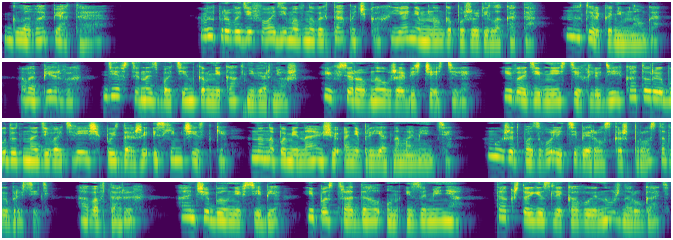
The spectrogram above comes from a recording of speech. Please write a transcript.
Глава пятая. Выпроводив Вадима в новых тапочках, я немного пожурила кота. Но только немного. Во-первых, девственность ботинкам никак не вернешь. Их все равно уже обесчестили. И Вадим не из тех людей, которые будут надевать вещь, пусть даже из химчистки, но напоминающую о неприятном моменте. Может позволить себе роскошь просто выбросить. А во-вторых, Анчи был не в себе, и пострадал он из-за меня. Так что если кого и нужно ругать,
